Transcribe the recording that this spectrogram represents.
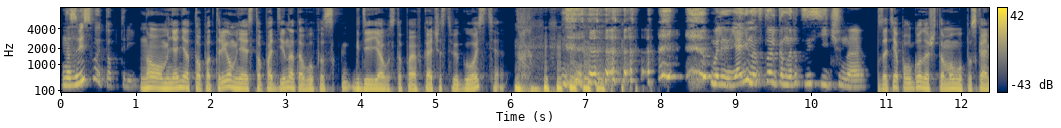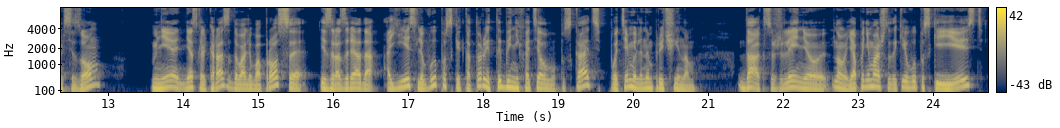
Назови свой топ-3. Но у меня нет топа 3, у меня есть топ-1, это выпуск, где я выступаю в качестве гостя. Блин, я не настолько нарциссична. За те полгода, что мы выпускаем сезон, мне несколько раз задавали вопросы из разряда «А есть ли выпуски, которые ты бы не хотел выпускать по тем или иным причинам?» Да, к сожалению, ну, я понимаю, что такие выпуски есть.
